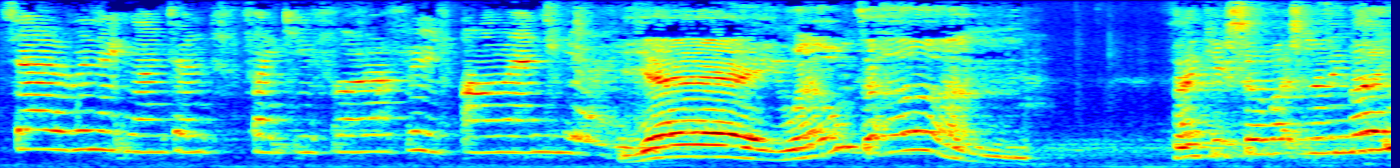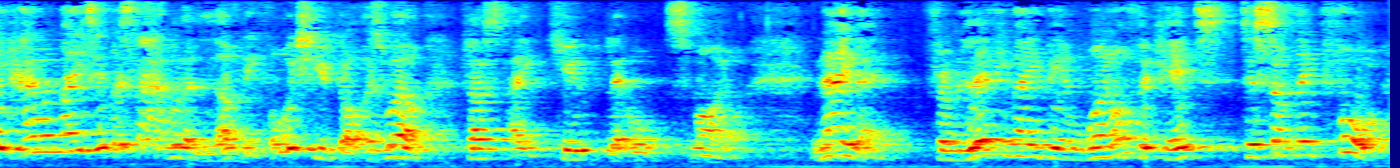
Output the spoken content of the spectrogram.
seven, eight, nine, ten. Thank you for our food. Amen. Yay! Well done. Thank you so much, Lily May. How amazing was that? What a lovely voice you've got as well, plus a cute little smile. Now then, from Lily May being one of the kids to something for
